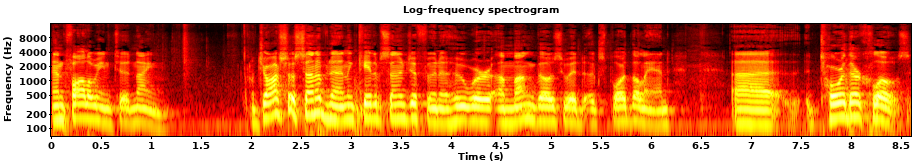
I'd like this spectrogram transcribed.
and following to 9. Joshua, son of Nun, and Caleb, son of Jephunneh, who were among those who had explored the land, uh, tore their clothes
